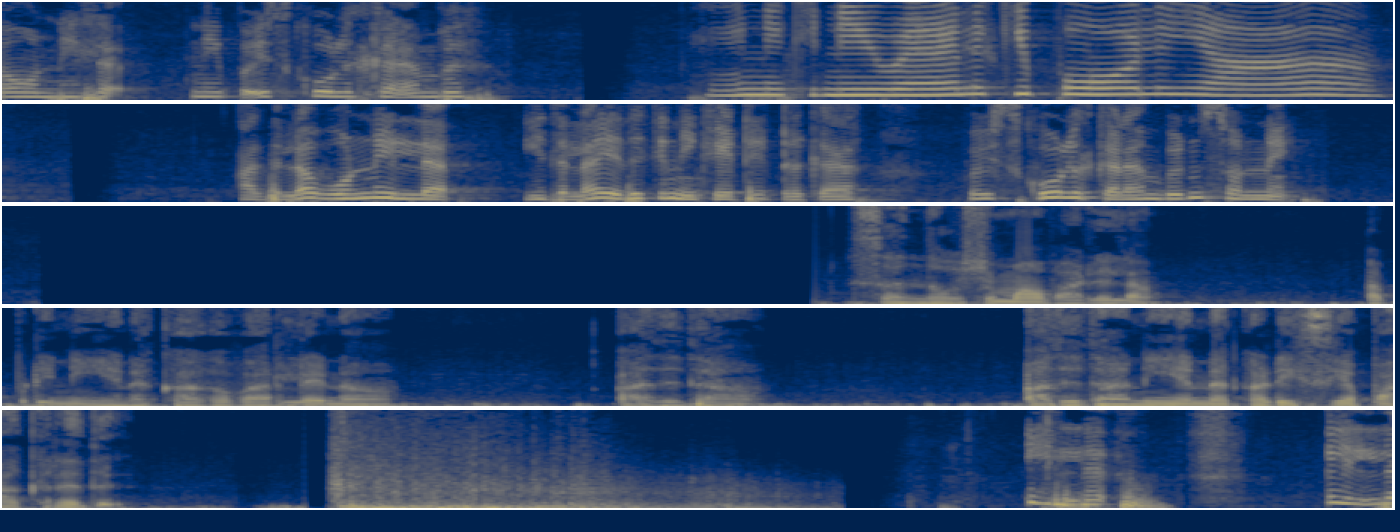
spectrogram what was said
அதெல்லாம் ஒண்ணு இல்ல நீ போய் ஸ்கூலுக்கு கிளம்பு. இன்னைக்கு நீ வேலைக்கு போகலையா? அதெல்லாம் ஒண்ணு இல்ல. இதெல்லாம் எதுக்கு நீ கேட்டுட்டு இருக்க? போய் ஸ்கூலுக்கு கிளம்புன்னு சொன்னேன். சந்தோஷமா வாழலாம். அப்படி நீ எனக்காக வரலைனா அதுதான் அதுதான் நீ என்ன கடைசியா பார்க்கறது இல்ல இல்ல.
